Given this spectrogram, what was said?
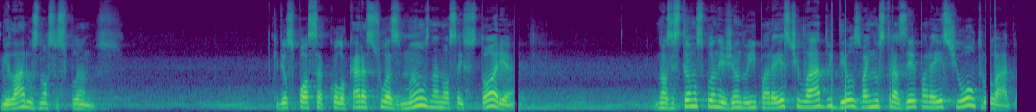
melar os nossos planos. Que Deus possa colocar as suas mãos na nossa história. Nós estamos planejando ir para este lado e Deus vai nos trazer para este outro lado.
